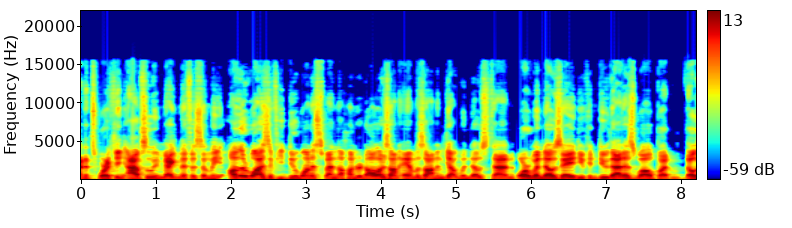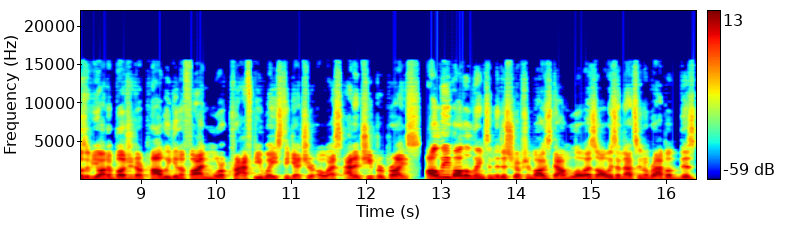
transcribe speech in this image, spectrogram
And it's working absolutely magnificently. Otherwise, if you do want to spend the $100 on Amazon and get Windows 10 or Windows 8, you can do that as well. But those of you on a budget are probably going to find more crafty ways to get your OS at a cheaper price. I'll leave all the links in the description box down below as always, and that's going to wrap up this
